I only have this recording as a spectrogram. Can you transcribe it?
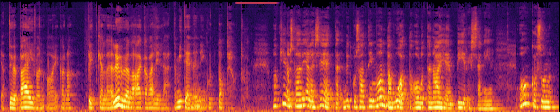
ja työpäivän aikana pitkällä ja lyhyellä aikavälillä, että miten ne niin kuin toteutuu. Mua kiinnostaa vielä se, että nyt kun niin monta vuotta ollut tämän aiheen piirissä, niin onko sun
